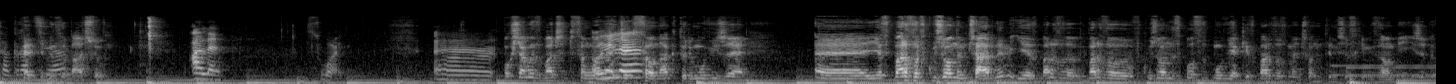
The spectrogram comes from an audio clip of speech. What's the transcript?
tak, Chętnie bym zobaczył. Ale Słuchaj. E, Bo chciałbym zobaczyć Samuela ile- Jacksona, który mówi, że jest bardzo wkurzonym czarnym i jest bardzo, bardzo wkurzony sposób mówi, jak jest bardzo zmęczony tym wszystkim zombie i żeby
